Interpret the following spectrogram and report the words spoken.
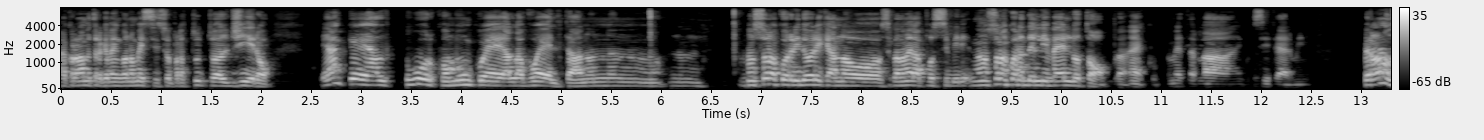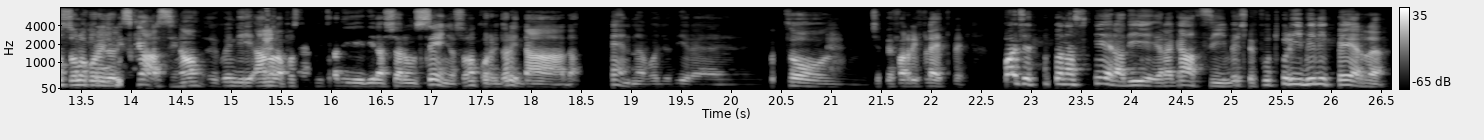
a cronometro che vengono messi soprattutto al giro e anche al tour, comunque alla Vuelta, non, non, non sono corridori che hanno, secondo me, la possibilità, non sono ancora del livello top, ecco, per metterla in questi termini. Però non sono corridori scarsi, no? E quindi hanno la possibilità di, di lasciare un segno, sono corridori da, da ten, voglio dire. Questo ci deve far riflettere. Poi c'è tutta una schiera di ragazzi invece futuribili per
